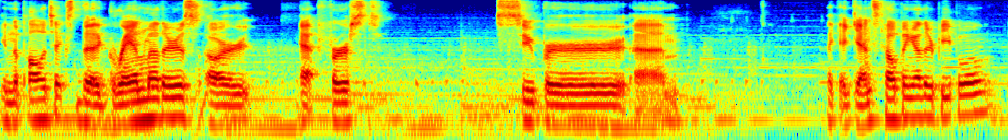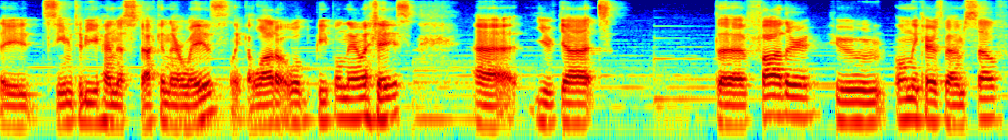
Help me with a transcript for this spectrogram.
in the politics. The grandmothers are at first super um, like against helping other people. They seem to be kind of stuck in their ways, like a lot of old people nowadays. Uh, you've got the father who only cares about himself,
